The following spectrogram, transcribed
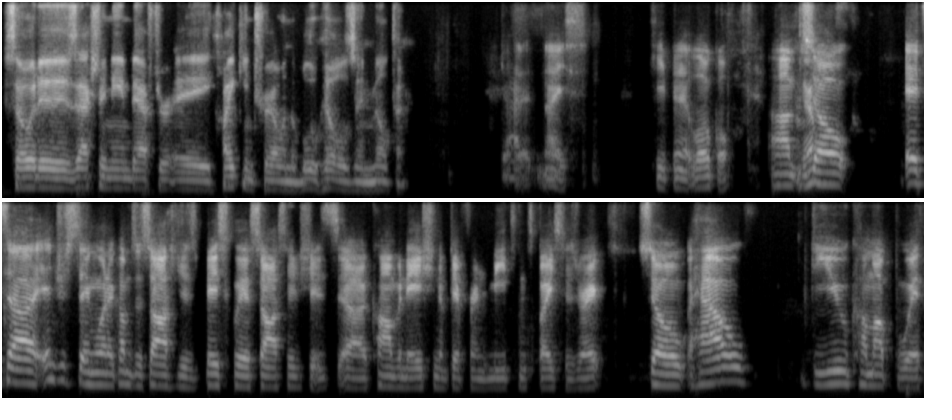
So it is actually named after a hiking trail in the Blue Hills in Milton. Got it. Nice. Keeping it local. Um, Yep. So it's uh, interesting when it comes to sausages. Basically, a sausage is a combination of different meats and spices, right? So, how do you come up with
